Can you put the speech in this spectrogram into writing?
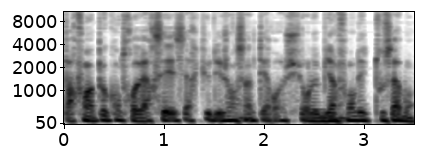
parfois un peu controversé. C'est-à-dire que des gens s'interrogent sur le bien fondé de tout ça. Bon,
